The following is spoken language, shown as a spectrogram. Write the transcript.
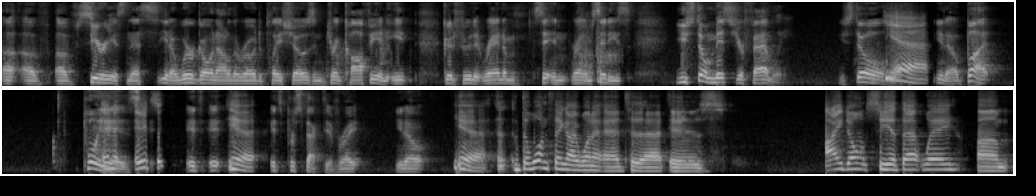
uh, of of seriousness, you know, we're going out on the road to play shows and drink coffee and eat good food at random sit in random cities. You still miss your family. You still, yeah, you know. But point and is, it's it's it, yeah, it's perspective, right? You know. Yeah, the one thing I want to add to that is, I don't see it that way. Um,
